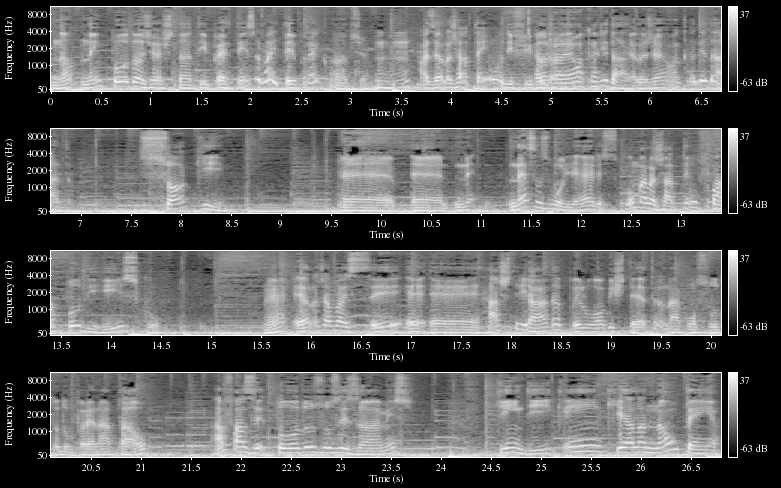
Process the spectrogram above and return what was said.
não, nem toda gestante hipertensa vai ter pré-eclâmpsia. Uhum. Mas ela já tem uma dificuldade. Ela já é uma candidata. Ela já é uma candidata. Só que é, é, nessas mulheres, como ela já tem um fator de risco, né, ela já vai ser é, é, rastreada pelo obstetra na consulta do pré-natal a fazer todos os exames que indiquem que ela não tenha.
